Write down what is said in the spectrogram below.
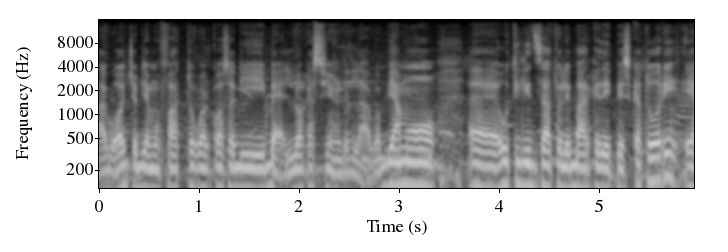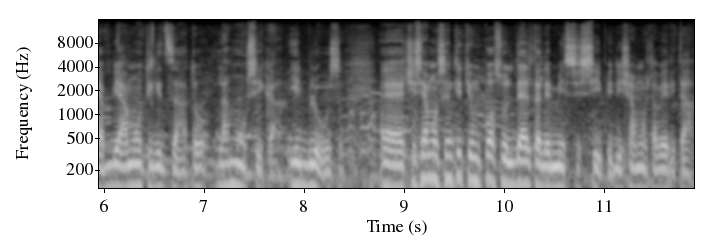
Oggi abbiamo fatto qualcosa di bello a Castiglione del Lago, abbiamo eh, utilizzato le barche dei pescatori e abbiamo utilizzato la musica, il blues. Eh, ci siamo sentiti un po' sul delta del Mississippi, diciamo la verità.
